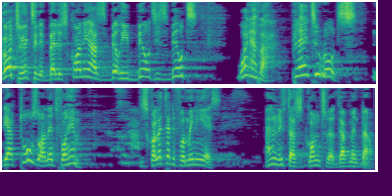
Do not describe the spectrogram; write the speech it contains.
Go to Italy. Berlusconi has built, he built, he's built whatever, plenty roads. There are tolls on it for him. He's collected it for many years. I don't know if that's gone to the government now.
